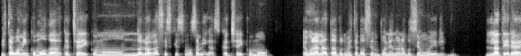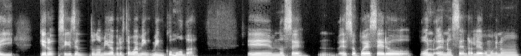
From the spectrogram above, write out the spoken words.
esta guay me incomoda, ¿cachai? Como, no lo hagas si es que somos amigas, ¿cachai? Como, es una lata porque me está poniendo en una posición muy latera y quiero seguir siendo tu amiga, pero esta guay me, me incomoda. Eh, no sé, eso puede ser o, o no, eh, no sé, en realidad, como que no...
